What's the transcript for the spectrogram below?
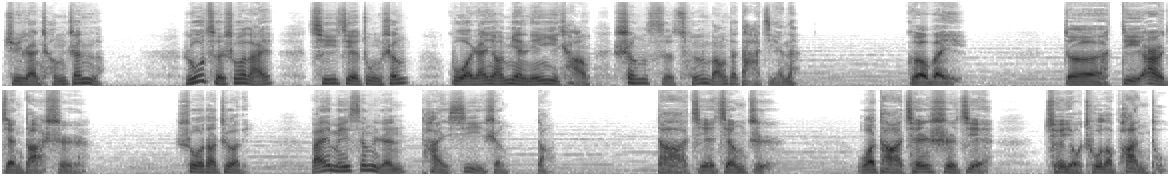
居然成真了，如此说来，七界众生果然要面临一场生死存亡的大劫呢。各位，这第二件大事，说到这里，白眉僧人叹息一声道：“大劫将至，我大千世界却又出了叛徒，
